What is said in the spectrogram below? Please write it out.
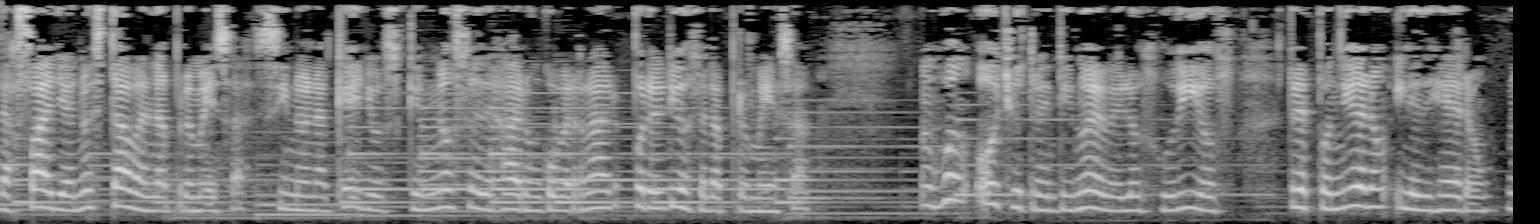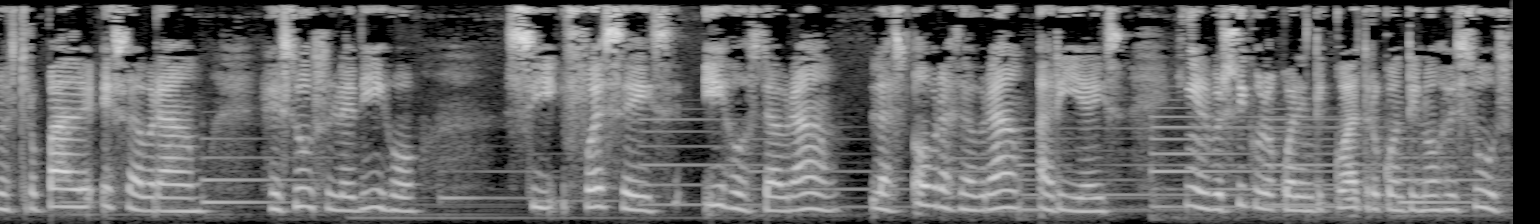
La falla no estaba en la promesa, sino en aquellos que no se dejaron gobernar por el Dios de la promesa. En Juan 8:39 los judíos respondieron y le dijeron, Nuestro padre es Abraham. Jesús le dijo, Si fueseis hijos de Abraham, las obras de Abraham haríais. En el versículo 44 continuó Jesús,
